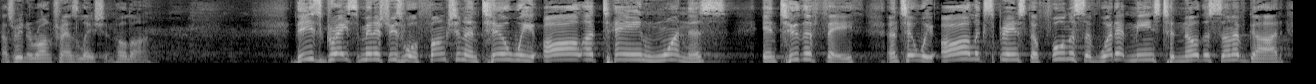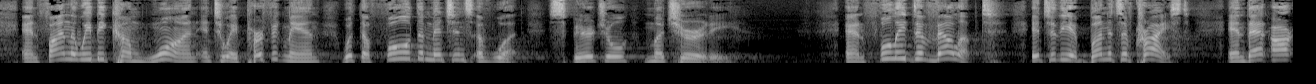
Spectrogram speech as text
I was reading the wrong translation. Hold on. These grace ministries will function until we all attain oneness into the faith until we all experience the fullness of what it means to know the Son of God. And finally, we become one into a perfect man with the full dimensions of what? Spiritual maturity. And fully developed into the abundance of Christ. And that our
